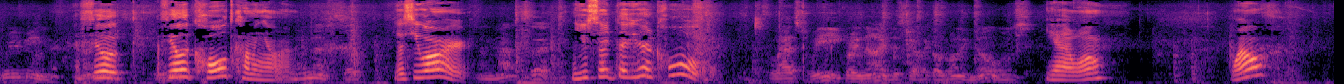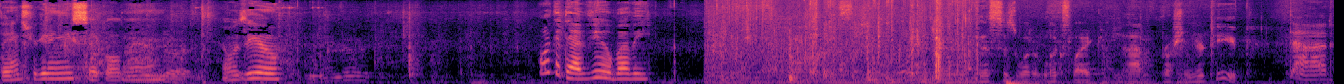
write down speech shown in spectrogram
What do you mean? I feel, I feel a cold coming on. I'm not sick. Yes, you are. I'm not sick. You said that you had a cold. Last week, right now, I just got like a running nose. Yeah, well, well, thanks for getting me sick, old I'm man. good. That was you. I'm good. Look at that view, Bubby. This is what it looks like not brushing your teeth. Dad.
